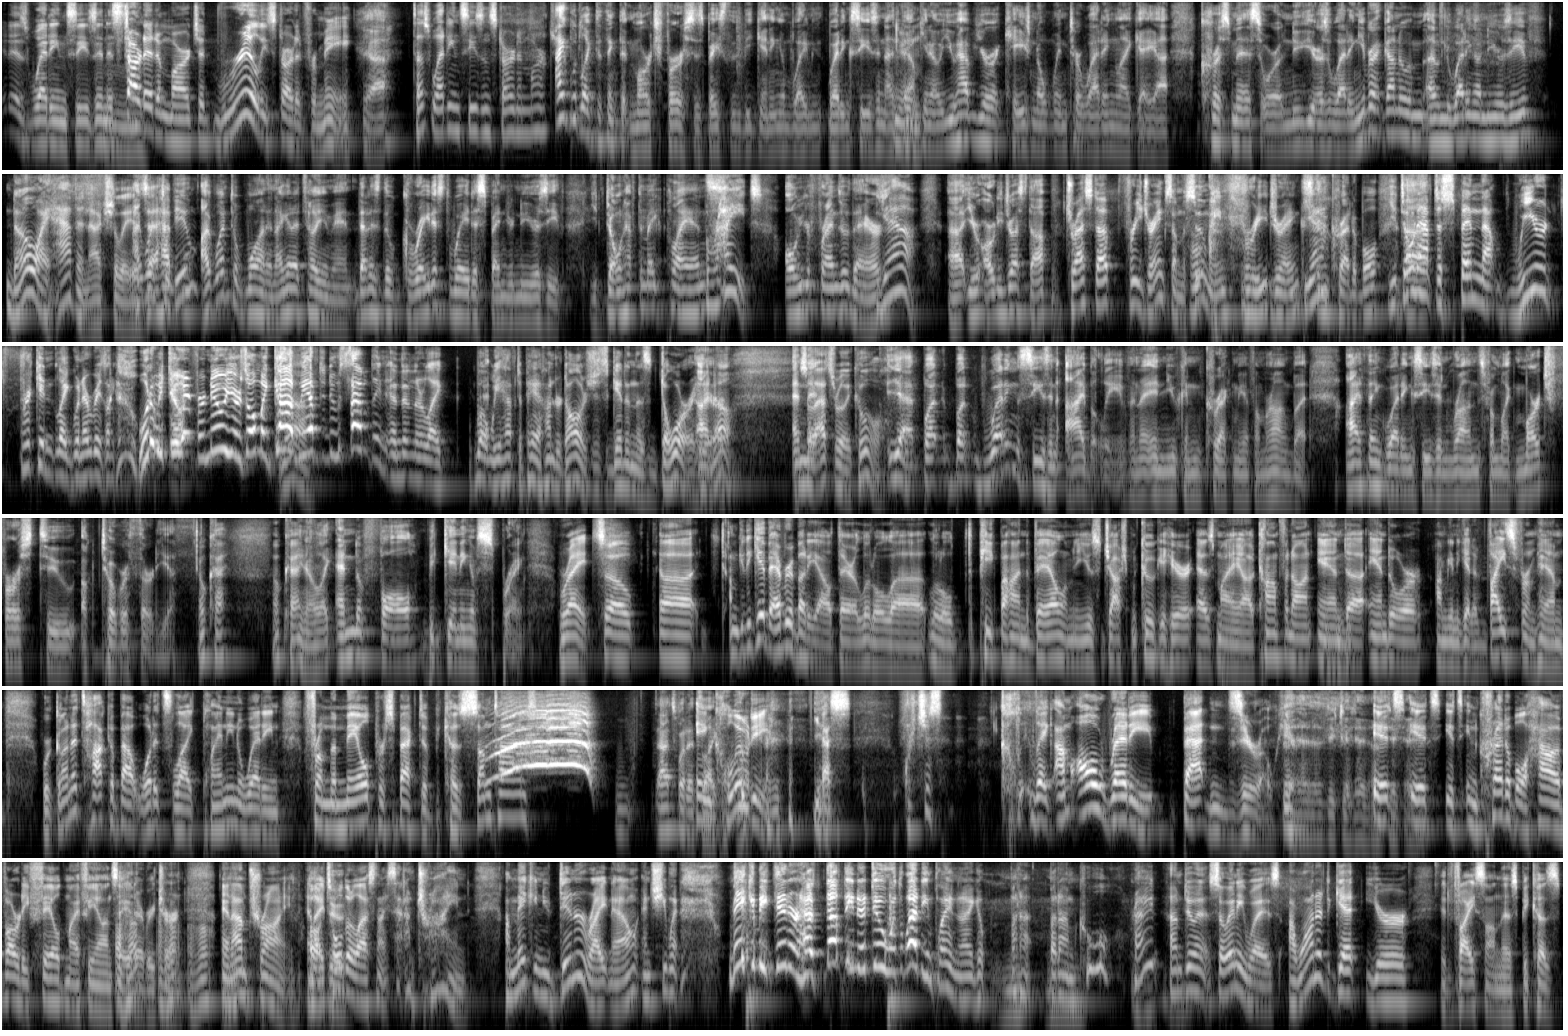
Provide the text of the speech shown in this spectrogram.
It is wedding season. It started in March. It really started for me. Yeah. Does wedding season start in March? I would like to think that March 1st is basically the beginning of wedding, wedding season. I think, you know, you have your occasional winter wedding, like a uh, Christmas or a New Year's wedding. You ever gone to a, a wedding on New Year's Eve? No, I haven't actually. Is I it, went have to, you? I went to one, and I got to tell you, man, that is the greatest way to spend your New Year's Eve. You don't have to make plans. Right. All your friends are there. Yeah. Uh, you're already dressed up. Dressed up, free drinks. I'm assuming. Free drinks. Yeah. Incredible. You don't Uh, have to spend that weird freaking like when everybody's like, "What are we doing for New Year's? Oh my God, we have to do something!" And then they're like, "Well, we have to pay hundred dollars just to get in this door." Here. I know. And so they- that's really cool. Yeah, but but wedding season, I believe, and and you can correct me if I'm wrong, but I think wedding season runs from like March 1st to October 30th. Okay. Okay. You know, like end of fall, beginning of spring. Right. So uh, I'm going to give everybody out there a little uh, little peek behind the veil. I'm going to use Josh Macuga here as my uh, confidant, and uh, and or I'm going to get advice from him. We're going to talk about what it's like planning a wedding from the male perspective, because sometimes, That's what it's like. including yes, we're just like I'm already batting zero here. It's it's it's incredible how I've already failed my fiance at uh-huh, every uh-huh, turn, uh-huh, and I'm trying. And Oh, I told dude. her last night. I said, "I'm trying. I'm making you dinner right now," and she went, "Making me dinner has nothing to do with wedding planning." And I go, "But I, but I'm cool, right? I'm doing it." So, anyways, I wanted to get your advice on this because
